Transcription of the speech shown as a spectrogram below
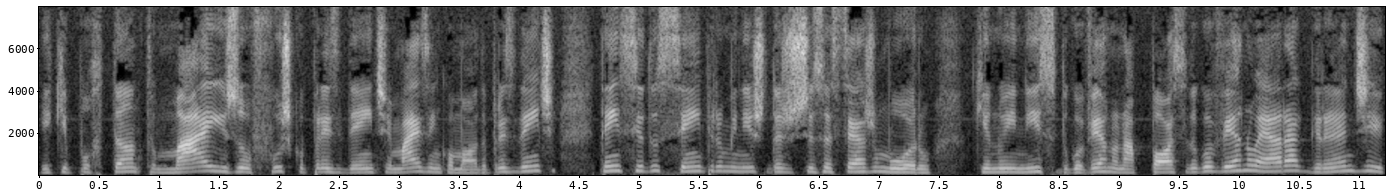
e que, portanto, mais ofusca o presidente mais incomoda o presidente, tem sido sempre o ministro da Justiça Sérgio Moro, que no início do governo, na posse do governo, era grande,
